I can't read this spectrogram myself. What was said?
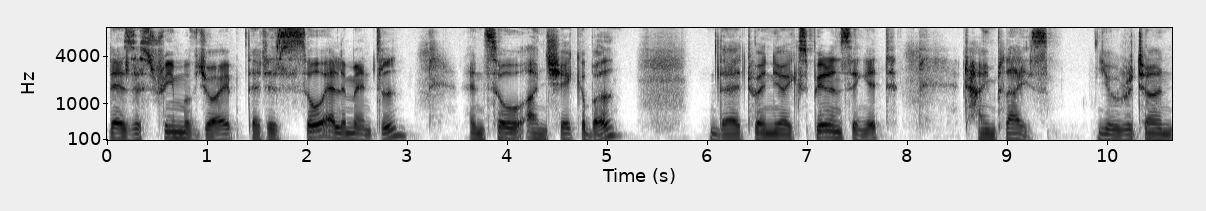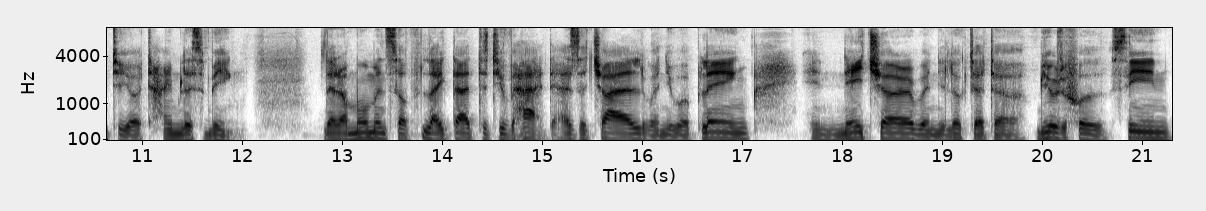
there's a stream of joy that is so elemental and so unshakable that when you're experiencing it, time flies. You return to your timeless being. There are moments of like that that you've had as a child when you were playing in nature, when you looked at a beautiful scene,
